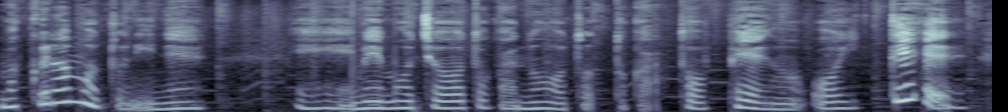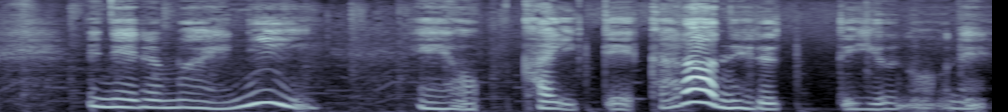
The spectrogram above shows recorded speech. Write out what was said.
枕元にね、えー、メモ帳とかノートとかとペンを置いてで寝る前に、えー、書いてから寝るっていうのをね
